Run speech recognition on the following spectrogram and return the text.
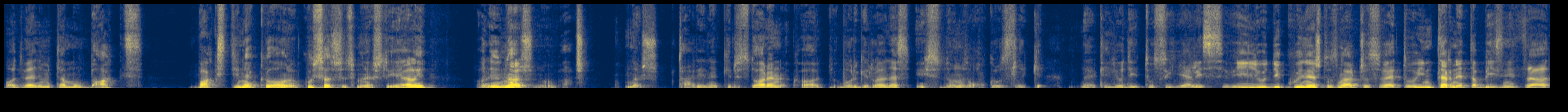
Odvede me tamo u Baks. Baks ti neka, ono, kusali su smo nešto jeli, ali, znaš, no, baš, znaš, stari neki restoran, kao burger, ledes, i su ono okolo slike. Dakle, ljudi, tu su jeli svi ljudi koji nešto znači u svetu, interneta, biznisa,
